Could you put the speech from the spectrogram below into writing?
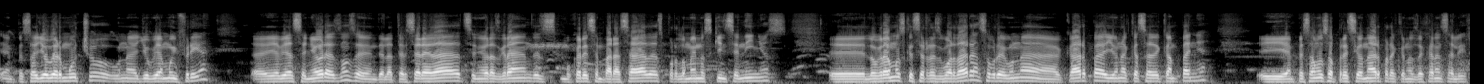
empezó a llover mucho, una lluvia muy fría. Ahí había señoras ¿no? de, la tercera edad, señoras grandes, mujeres embarazadas, por lo menos 15 niños. Eh, logramos que se resguardaran sobre una carpa y una casa de campaña y empezamos a presionar para que nos dejaran salir.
